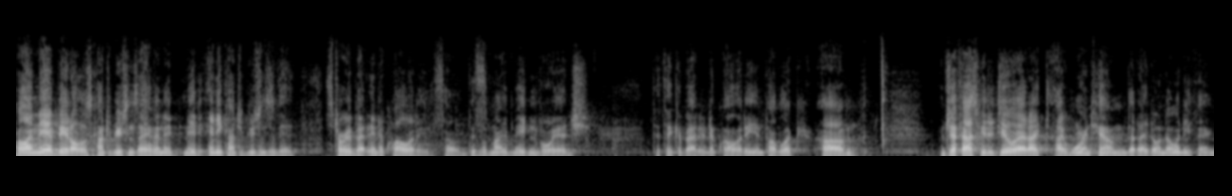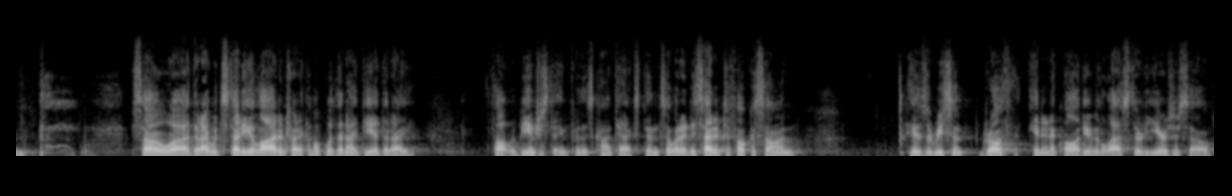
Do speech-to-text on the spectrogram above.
Well, I may have made all those contributions. I haven't made any contributions to the story about inequality. So, this is my maiden voyage to think about inequality in public. Um, when Jeff asked me to do it, I, I warned him that I don't know anything. so uh, that I would study a lot and try to come up with an idea that I thought would be interesting for this context. And so what I decided to focus on is the recent growth in inequality over the last 30 years or so,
